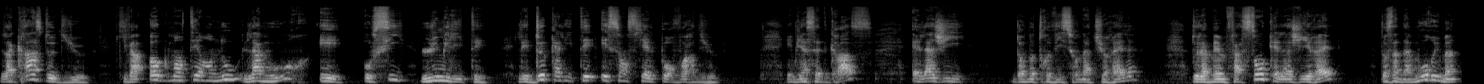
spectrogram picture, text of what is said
la grâce de Dieu qui va augmenter en nous l'amour et aussi l'humilité, les deux qualités essentielles pour voir Dieu. Eh bien cette grâce, elle agit dans notre vie surnaturelle de la même façon qu'elle agirait dans un amour humain.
